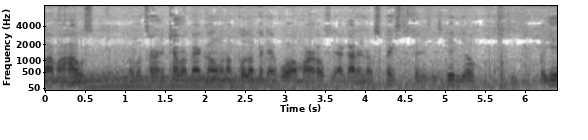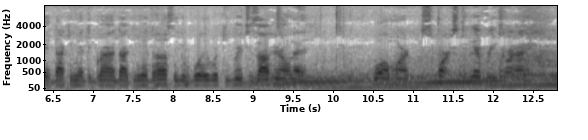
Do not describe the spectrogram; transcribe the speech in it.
by my house. I'm gonna turn the camera back on when I pull up at that Walmart. Hopefully I got enough space to finish this video. But yeah, document the grind, document the hustle. Your boy Rookie Riches out here on that Walmart Sparks delivery grind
